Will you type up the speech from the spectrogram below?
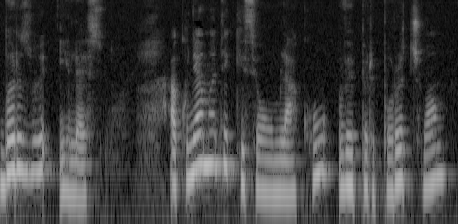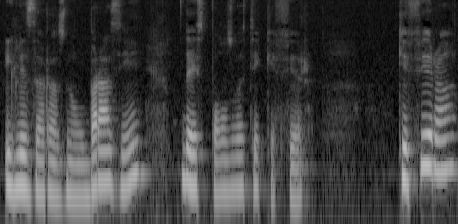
бързо и лесно. Ако нямате кисело мляко, ви препоръчвам или за разнообразие да използвате кефир. Кефира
